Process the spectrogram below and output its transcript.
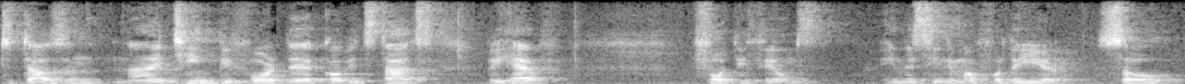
2019, before the COVID starts, we have 40 films in the cinema for the year. So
